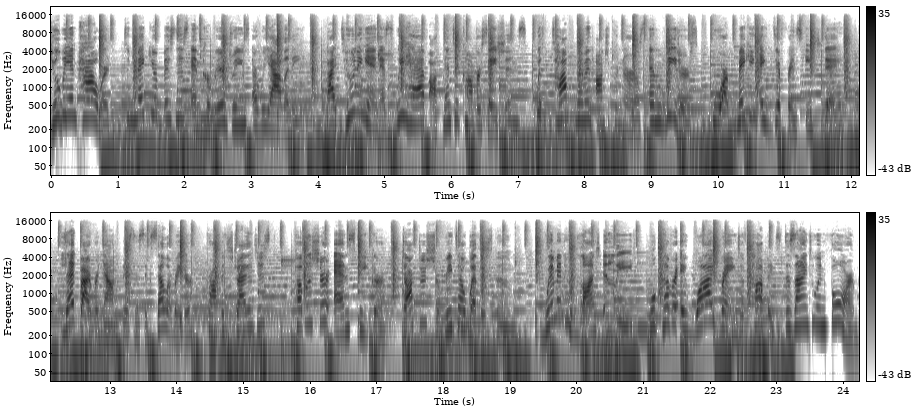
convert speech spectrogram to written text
You'll be empowered to make your business and career dreams a reality by tuning in as we have authentic conversations with top women entrepreneurs and leaders who are making a difference each day. Led by renowned business accelerator, profit strategist, publisher, and speaker, Dr. Sharita Weatherspoon. Women Who Launch and Lead will cover a wide range of topics designed to inform,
